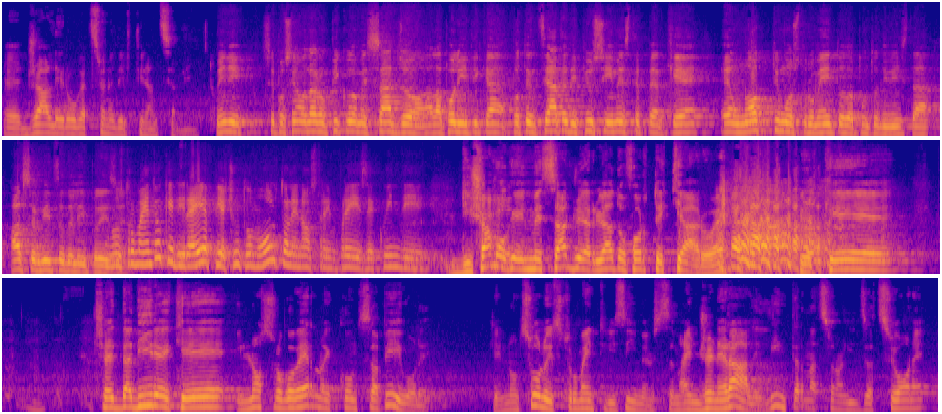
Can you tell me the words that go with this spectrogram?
eh, già l'erogazione del finanziamento. Quindi se possiamo dare un piccolo messaggio alla politica, potenziate di più Simest perché è un ottimo strumento dal punto di vista al servizio delle imprese. Uno strumento che direi è piaciuto molto alle nostre imprese, quindi... Diciamo che il messaggio è arrivato forte e chiaro, eh? perché c'è da dire che il nostro governo è consapevole che non solo gli strumenti di Siemens, ma in generale l'internazionalizzazione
